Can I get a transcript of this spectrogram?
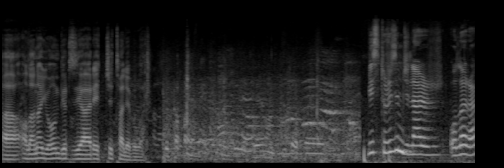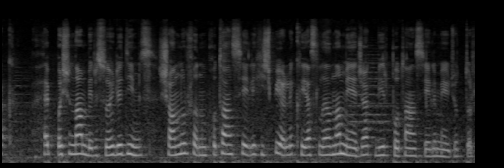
e, alana yoğun bir ziyaretçi talebi var. Biz turizmciler olarak hep başından beri söylediğimiz Şanlıurfa'nın potansiyeli hiçbir yerle kıyaslanamayacak bir potansiyeli mevcuttur.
